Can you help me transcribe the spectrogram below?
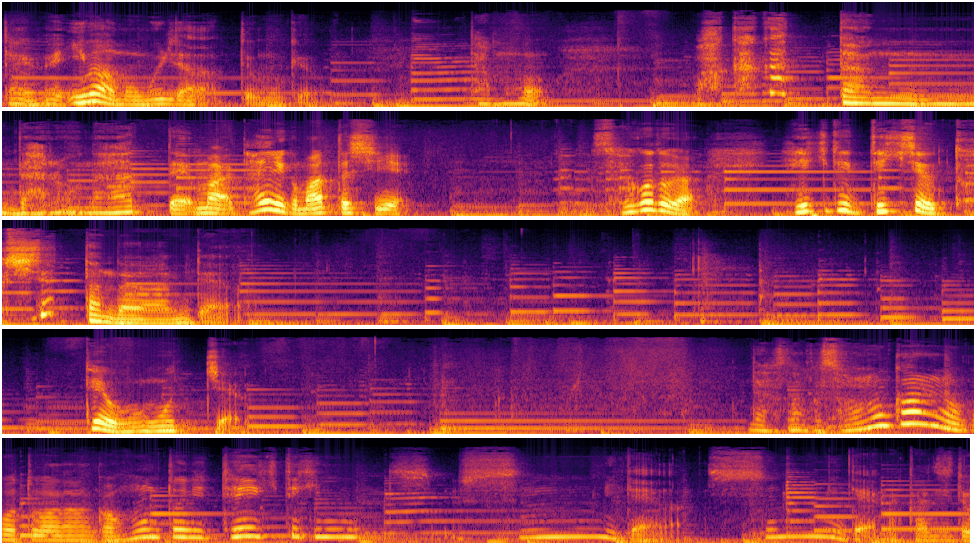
たよね。今はもう無理だなって思うけど。でも若かったんだろうなって。まあ体力もあったしそういうことが平気でできちゃう年だったんだなみたいな。って思っちゃう。だからなんかその彼のことはなんか本当に定期的にすんみたいなすんみたいな感じで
